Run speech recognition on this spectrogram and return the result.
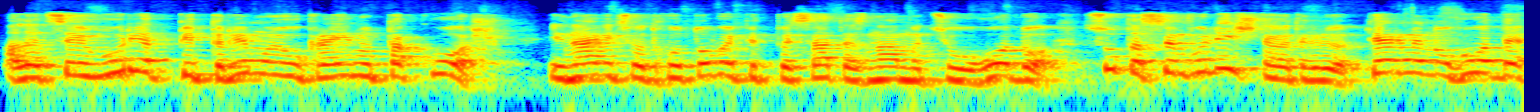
Але цей уряд підтримує Україну також. І навіть от готовий підписати з нами цю угоду. Суто символічно термін угоди.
